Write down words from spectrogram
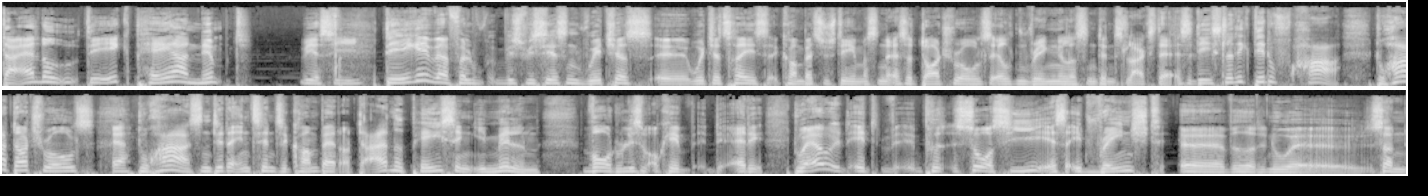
der er noget... Det er ikke pære nemt, vil jeg sige. det er ikke i hvert fald, hvis vi ser sådan Witchers, uh, Witcher 3's combat-systemer, sådan, altså dodge rolls, Elden Ring eller sådan den slags der. Altså, det er slet ikke det, du har. Du har dodge rolls, Ja. du har sådan det der intense combat, og der er noget pacing imellem, hvor du ligesom, okay, er det, du er jo et, et, så at sige, altså et ranged, øh, hvad hedder det nu, øh, sådan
